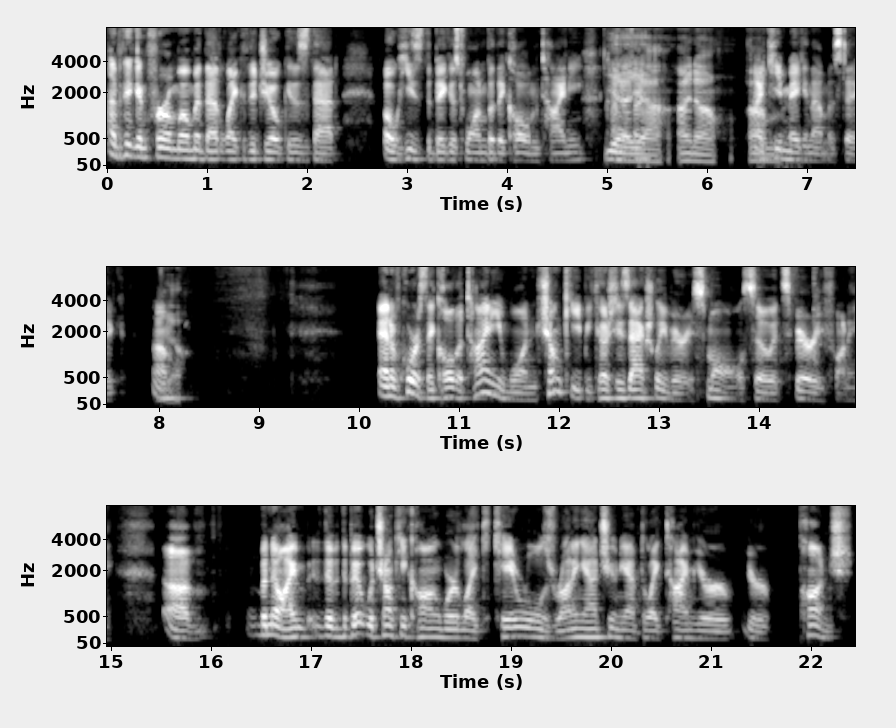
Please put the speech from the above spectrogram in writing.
I'm thinking for a moment that like the joke is that oh he's the biggest one, but they call him tiny. Yeah, yeah, I know. I Um, keep making that mistake. Um, yeah. And of course, they call the tiny one chunky because she's actually very small, so it's very funny. Um, but no, I'm the, the bit with Chunky Kong where like K. Rool is running at you and you have to like time your your punch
